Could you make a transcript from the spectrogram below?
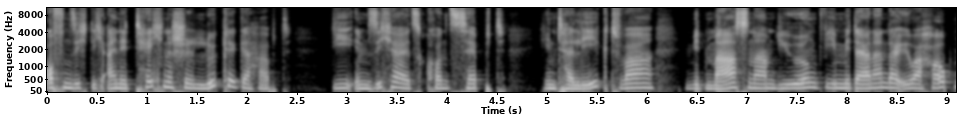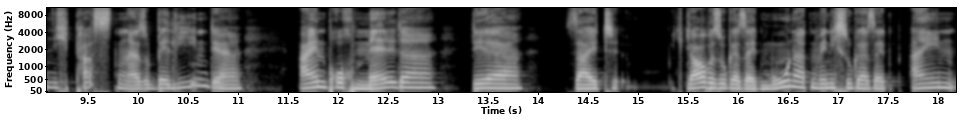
offensichtlich eine technische Lücke gehabt, die im Sicherheitskonzept hinterlegt war mit Maßnahmen, die irgendwie miteinander überhaupt nicht passten. Also Berlin, der Einbruchmelder, der seit, ich glaube sogar seit Monaten, wenn nicht sogar seit ein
